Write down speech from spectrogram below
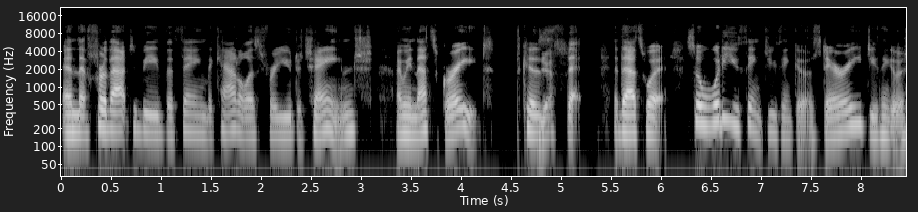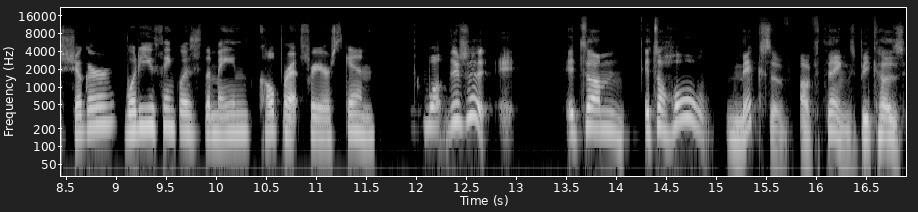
And that for that to be the thing, the catalyst for you to change. I mean, that's great because yes. that that's what so what do you think? Do you think it was dairy? Do you think it was sugar? What do you think was the main culprit for your skin? Well, there's a it, it's um it's a whole mix of of things because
